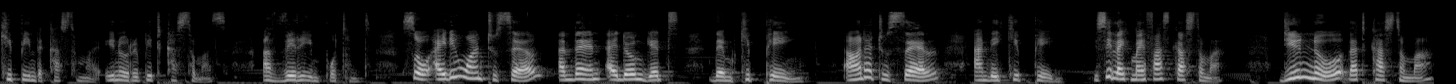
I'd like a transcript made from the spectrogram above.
keeping the customer. You know, repeat customers are very important. So I didn't want to sell and then I don't get them keep paying. I wanted to sell and they keep paying. You see, like my first customer, do you know that customer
